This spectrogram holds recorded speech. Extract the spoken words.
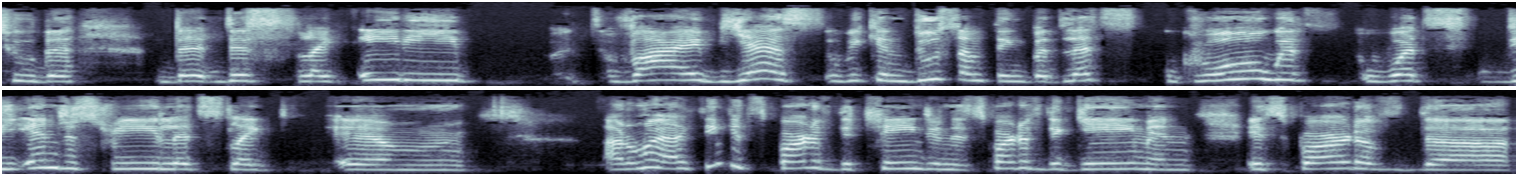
to the the this like 80 vibe. Yes we can do something but let's grow with what's the industry. Let's like um i don't know. I think it's part of the change and it's part of the game and it's part of the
